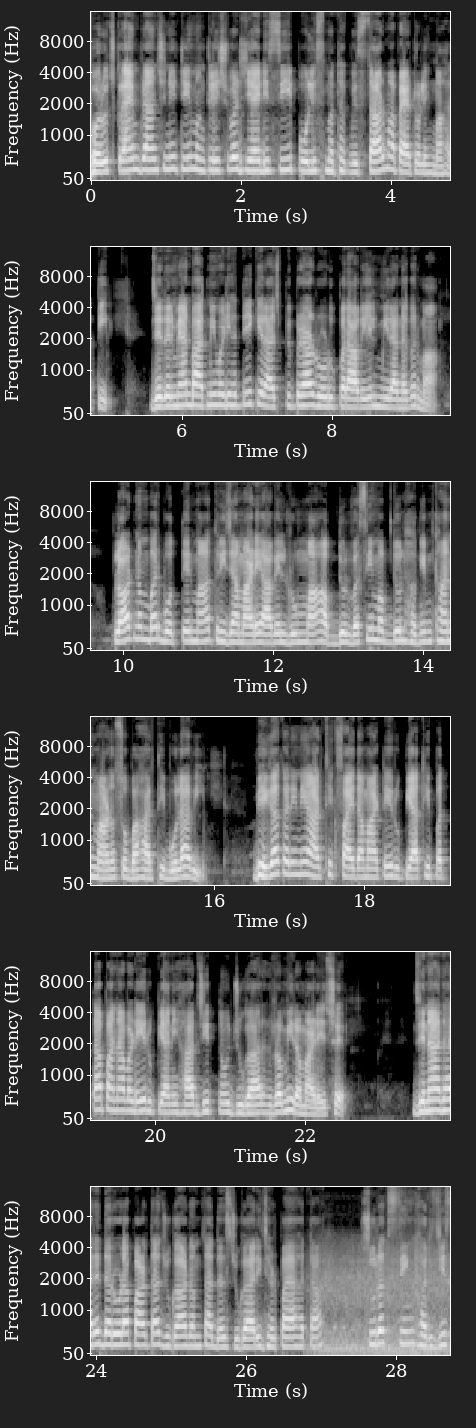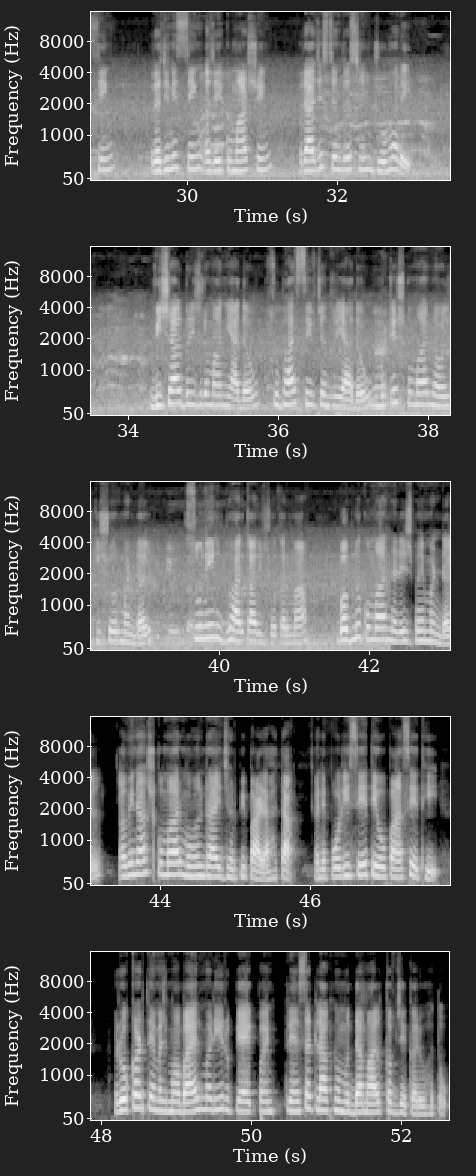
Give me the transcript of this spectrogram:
Bharuch crime બ્રાન્ચની team Ankleshwar GIDC police મથક વિસ્તારમાં પેટ્રોલિંગમાં હતી. જે દરમિયાન બાતમી મળી હતી કે રાજપીપળા રોડ ઉપર આવેલ મીરાનગરમાં પ્લોટ નંબર બોતેરમાં ત્રીજા માળે આવેલ રૂમમાં અબ્દુલ વસીમ અબ્દુલ હકીમ ખાન માણસો બહારથી બોલાવી ભેગા કરીને આર્થિક ફાયદા માટે રૂપિયાથી પત્તા પાના વડે રૂપિયાની હારજીતનો જુગાર રમી રમાડે છે. જેના આધારે દરોડા પાડતા જુગાર રમતા દસ જુગારી ઝડપાયા હતા. સુરતસિંહ, હરજીતસિંહ રજનીશસિંહ અજયકુમારસિંહ રાજેશચંદ્રસિંહ જોહરે, વિશાલ બ્રિજરમાન યાદવ, સુભાષ શિવચંદ્ર યાદવ, મુકેશકુમાર કુમાર નવલકિશોર મંડલ, સુનિલ દ્વારકા વિશ્વકર્મા, બબલુકુમાર નરેશભાઈ મંડલ અવિનાશ કુમાર મોહનરાય ઝડપી પાડ્યા હતા અને પોલીસે તેઓ પાસેથી રોકડ તેમજ મોબાઈલ મળી રૂપિયા એક પોઈન્ટ ત્રેસઠ લાખનો મુદ્દામાલ કબજે કર્યો હતો.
